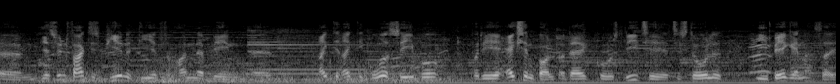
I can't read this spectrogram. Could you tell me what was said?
Øhm, jeg synes faktisk, at pigerne de efterhånden er blevet øh, rigtig, rigtig gode at se på, for det er actionbold, og der gås lige til, til stålet i begge ender. Så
